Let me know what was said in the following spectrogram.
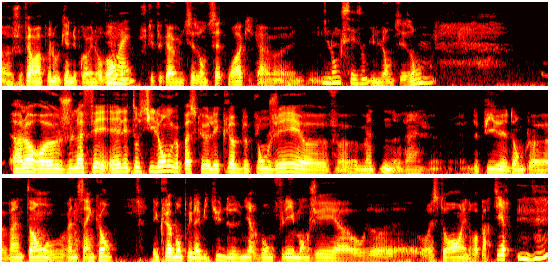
Euh, je ferme après le week-end du 1er novembre, Ouais. ce qui fait quand même une saison de 7 mois, qui est quand même euh, une, Une longue saison. une longue saison. Mhm. Alors, euh, je la fais. Elle est aussi longue parce que les clubs de plongée, euh, maintenant, enfin, je- depuis euh, donc euh, 20 ans ou 25 ans, les clubs ont pris l'habitude de venir gonfler, manger euh, au, euh, au restaurant et de repartir, Mhm.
